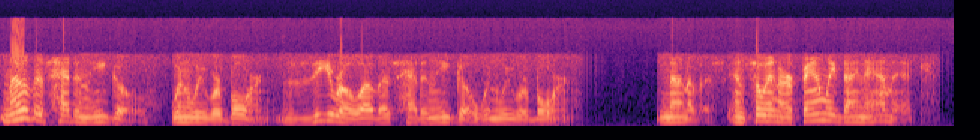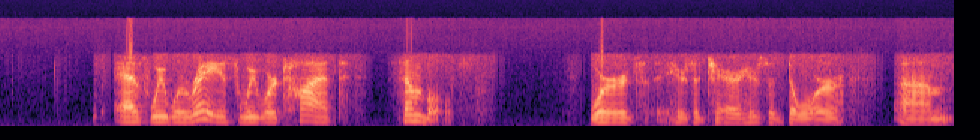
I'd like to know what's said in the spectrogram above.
none of us had an ego when we were born. Zero of us had an ego when we were born. None of us. And so in our family dynamic, as we were raised, we were taught symbols, words. Here's a chair. Here's a door. Um,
